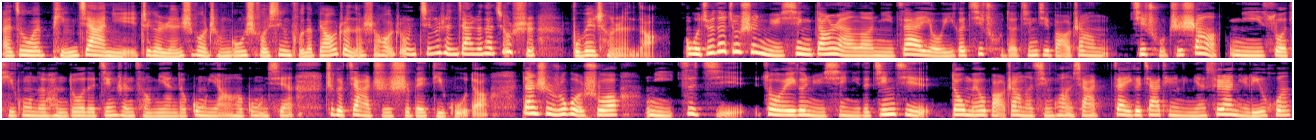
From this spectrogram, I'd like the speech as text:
来作为评价你这个人是否成功、是否。幸福的标准的时候，这种精神价值它就是不被承认的。我觉得就是女性，当然了，你在有一个基础的经济保障。基础之上，你所提供的很多的精神层面的供养和贡献，这个价值是被低估的。但是如果说你自己作为一个女性，你的经济，都没有保障的情况下，在一个家庭里面，虽然你离婚，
